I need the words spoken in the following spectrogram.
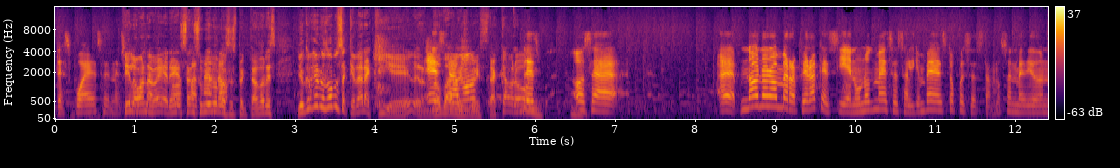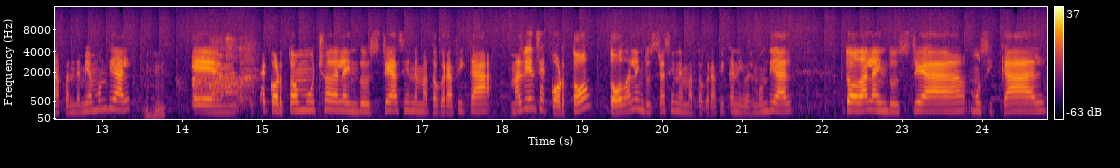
después. En Sí, este lo van a ver, ¿eh? Están subiendo los espectadores. Yo creo que nos vamos a quedar aquí, ¿eh? No Estamos está cabrón. des- o sea, eh, no, no, no, me refiero a que si en unos meses alguien ve esto, pues estamos en medio de una pandemia mundial. Eh, se cortó mucho de la industria cinematográfica, más bien se cortó toda la industria cinematográfica a nivel mundial, toda la industria musical,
